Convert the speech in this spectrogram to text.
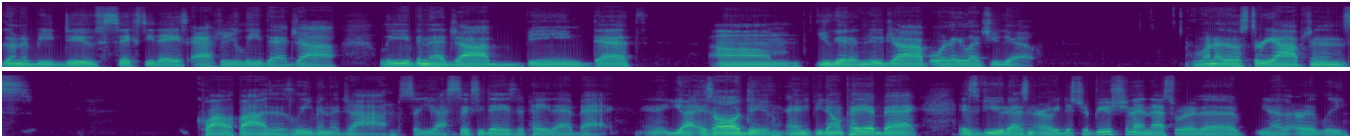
going to be due 60 days after you leave that job. Leaving that job being death, um, you get a new job or they let you go. One of those three options qualifies as leaving the job. So you got 60 days to pay that back. And you got, it's all due. And if you don't pay it back, it's viewed as an early distribution. And that's where the, you know, the early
